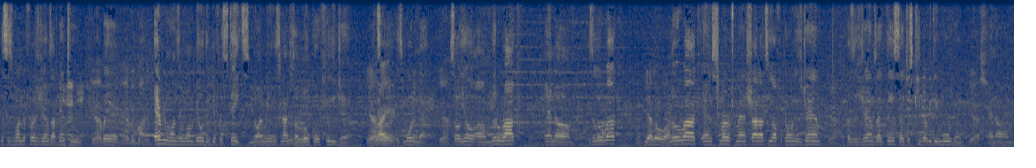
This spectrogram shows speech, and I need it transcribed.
This is one of the first jams I've been to Yep. where everybody. everyone's in one building, different states. You know what I mean? It's not just a local Philly jam. Mm-hmm. Yeah. It's, Right. it's more than that. Yeah. So yo, um, Little Rock, and um, is it Little Rock? Yeah, Little Rock. Little Rock and Smurf, man. Shout out to y'all for throwing this jam. Yeah. Cause it's jams like this that just keep everything moving. Yes. And um,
